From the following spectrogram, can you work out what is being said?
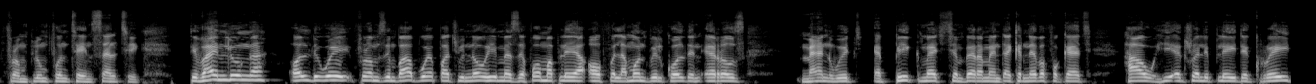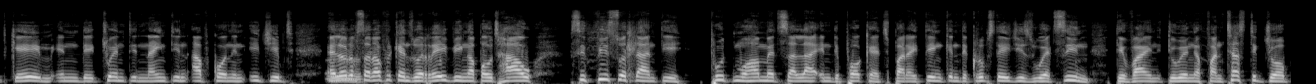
from Bloemfontein Celtic. Divine Lunga, all the way from Zimbabwe, but we know him as a former player of Lamontville Golden Arrows man with a big match temperament. I can never forget how he actually played a great game in the 2019 AFCON in Egypt. A mm. lot of mm. South Africans were raving about how Sifiso Hlanti put Mohamed Salah in the pocket. But I think in the group stages, we had seen Divine doing a fantastic job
